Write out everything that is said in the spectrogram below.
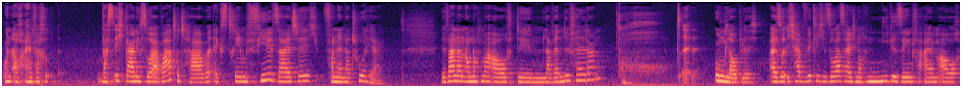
und auch einfach, was ich gar nicht so erwartet habe, extrem vielseitig von der Natur her. Wir waren dann auch noch mal auf den Lavendelfeldern. Äh, unglaublich. Also ich habe wirklich sowas habe ich noch nie gesehen, vor allem auch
